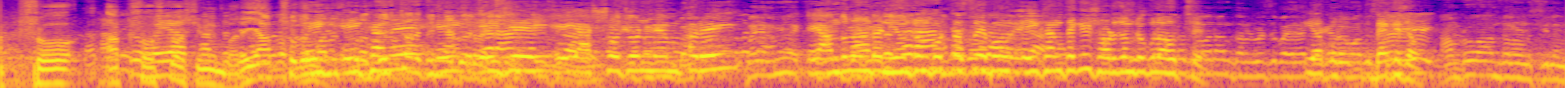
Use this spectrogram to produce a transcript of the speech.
আটশো আটশো অষ্টআশি মেম্বার। এই আটশো জন মানুষ এই আটশো জন মেম্বারেই এই আন্দোলনটা নিয়ন্ত্রণ করতেছে এবং এইখান থেকেই ষড়যন্ত্রগুলো হচ্ছে। ব্যাকে যাও। আমরাও আন্দোলন ছিলাম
